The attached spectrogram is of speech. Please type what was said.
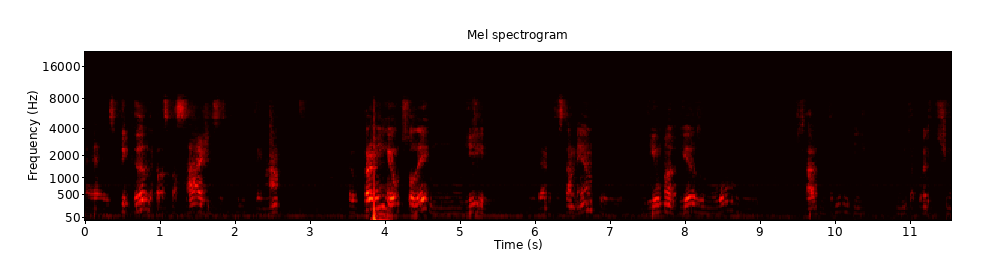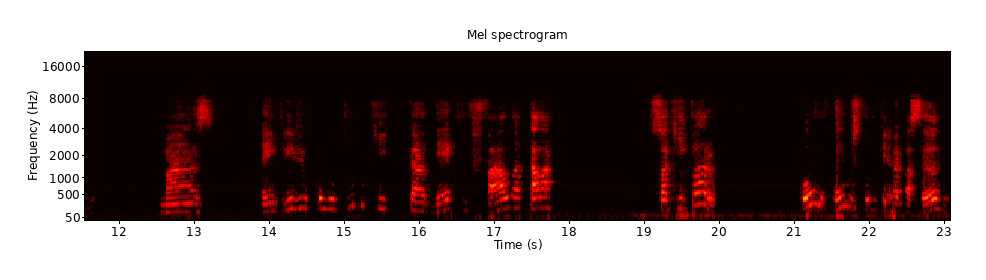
é, explicando aquelas passagens e tudo que tem lá, para mim, eu sou leigo, não li o Velho Testamento, li uma vez o Novo, sabe? Também não entendi muita coisa que tinha ali. Mas é incrível como tudo que Kardec fala tá lá. Só que, claro, com, com o estudo que ele vai passando,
